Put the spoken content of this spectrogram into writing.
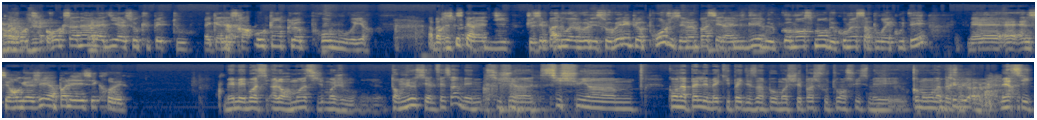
Alors, Rox- j'ai- Roxana, elle a dit elle s'occupait de tout et qu'elle ne laissera aucun club pro mourir. Ah bah, c'est ce qu'elle a dit. Je sais pas d'où elle veut les sauver, les clubs pro. Je sais même pas si elle a l'idée de commencement de combien ça pourrait coûter. Mais elle, elle- elle s'est engagée à pas les laisser crever. Mais, mais moi, si, alors moi, si, moi je, tant mieux si elle fait ça, mais si je suis un, si je suis un, qu'on appelle les mecs qui payent des impôts, moi je sais pas, je fous tout en Suisse, mais comment on appelle ça? Contribuable. Merci.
